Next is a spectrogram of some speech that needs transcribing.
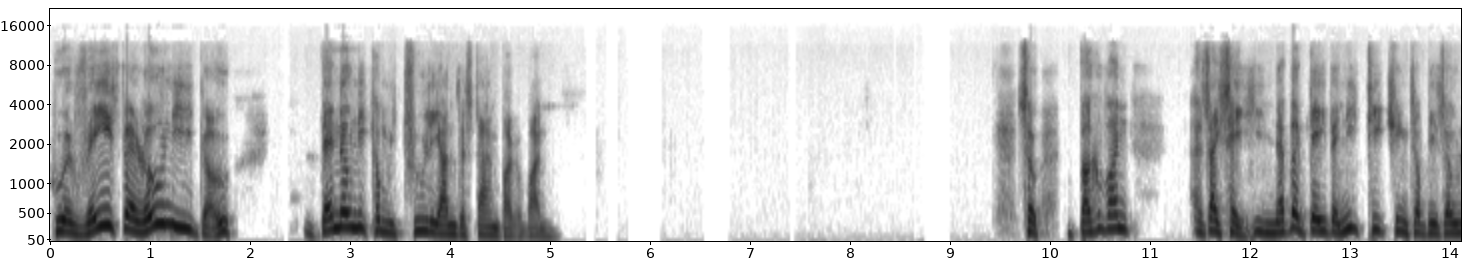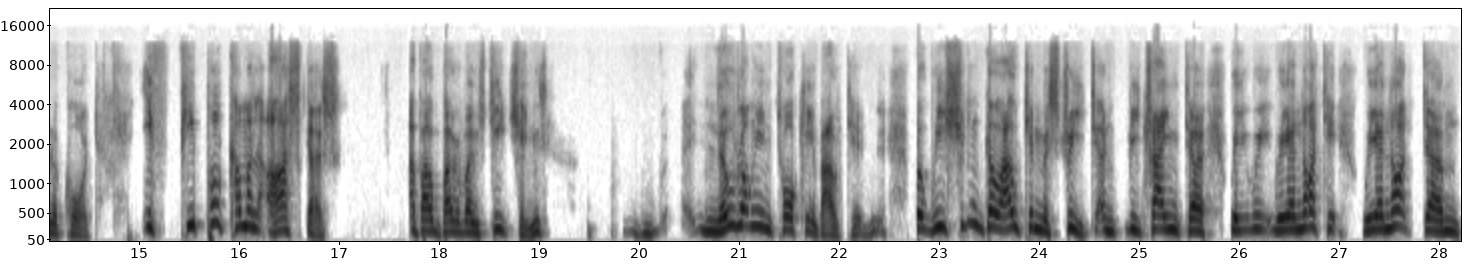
who erase their own ego, then only can we truly understand Bhagavan. So, Bhagavan, as I say, he never gave any teachings of his own accord. If people come and ask us about Bhagavan's teachings, no wrong in talking about it, but we shouldn't go out in the street and be trying to. We, we, we are not we are not um,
